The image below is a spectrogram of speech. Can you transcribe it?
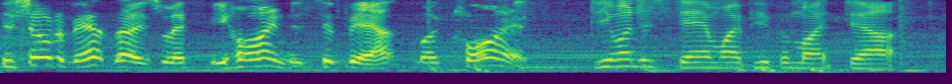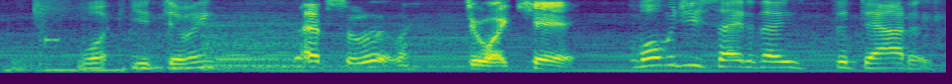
It's not about those left behind. It's about my client. Do you understand why people might doubt what you're doing? Absolutely. Do I care? What would you say to those the doubters?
